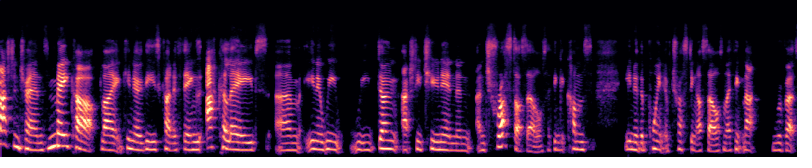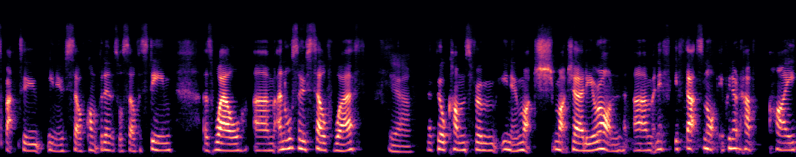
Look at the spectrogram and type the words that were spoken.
fashion trends makeup like you know these kind of things accolades um you know we we don't actually tune in and and trust ourselves i think it comes you know the point of trusting ourselves and i think that reverts back to you know self confidence or self esteem as well um and also self worth yeah I feel comes from you know much much earlier on. Um, and if if that's not if we don't have high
